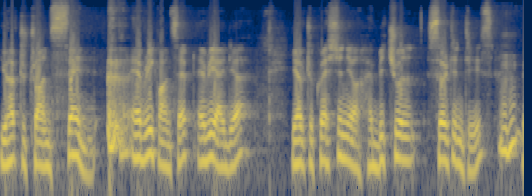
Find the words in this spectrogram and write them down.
You have to transcend every concept, every idea. You have to question your habitual certainties. Mm-hmm.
